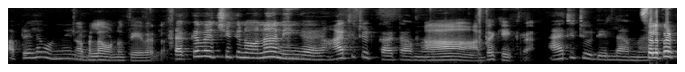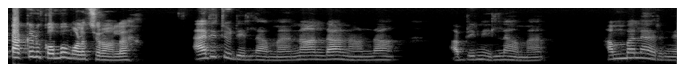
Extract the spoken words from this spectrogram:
அப்படிலாம் ஒண்ணும் இல்லை அப்படிலாம் ஒன்றும் தேவையில்லை. தக்க வச்சுக்கணும்னா நீங்க ஆட்டிடியூட் காட்டாம ஆ அதான் கேக்குறேன். ஆட்டிடியூட் இல்லாம சில பேர் டக்குன்னு கொம்பு முளைச்சிரும்ல. ஆட்டிடியூட் இல்லாம நான் தான் நான் தான் அப்படின்னு இல்லாம ஹம்பலா இருங்க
